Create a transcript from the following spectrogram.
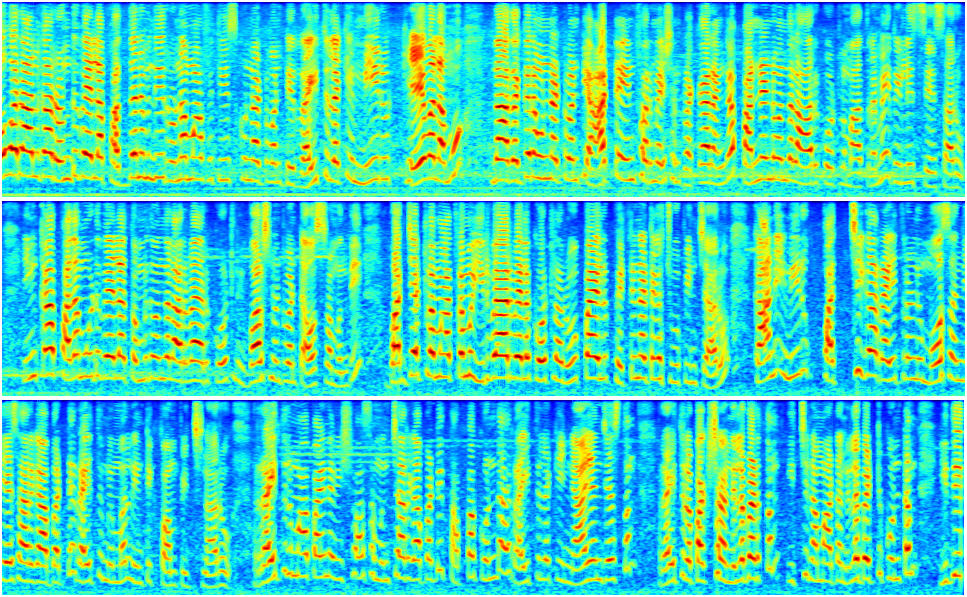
ఓవరాల్గా రెండు వేల పద్దెనిమిది రుణమాఫీ తీసుకున్నటువంటి రైతులకి మీరు కేవలము నా దగ్గర ఉన్నటువంటి ఆర్టే ఇన్ఫర్మేషన్ ప్రకారంగా పన్నెండు వందల ఆరు కోట్లు మాత్రమే రిలీజ్ చేశారు. ఇంకా పదమూడు వేల తొమ్మిది వందల అరవై ఆరు కోట్లు ఇవ్వాల్సినటువంటి అవసరం ఉంది. బడ్జెట్లో మాత్రము ఇరవై ఆరు వేల కోట్ల రూపాయలు పెట్టినట్టుగా చూపించారు. కానీ మీరు పచ్చిగా రైతులను మోసం చేశారు కాబట్టి రైతు మిమ్మల్ని ఇంటికి పంపించినారు. రైతు రైతులు మా పైన విశ్వాసం ఉంచారు కాబట్టి తప్పకుండా రైతులకి న్యాయం చేస్తాం రైతుల పక్షాన్ని నిలబెడతాం ఇచ్చిన మాట నిలబెట్టుకుంటాం. ఇది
